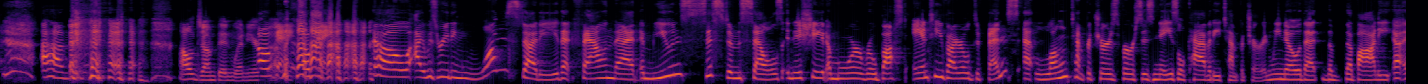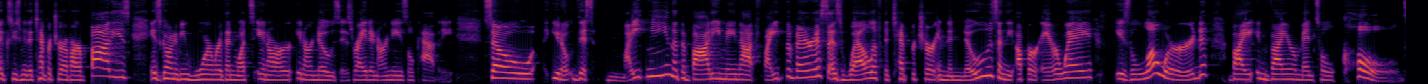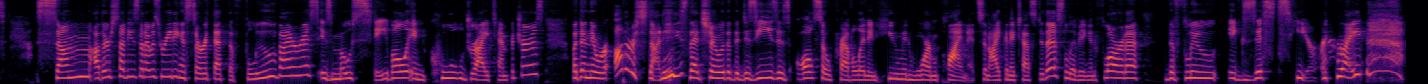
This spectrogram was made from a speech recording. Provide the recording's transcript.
um, I'll jump in when you're okay. okay. So I was reading reading one study that found that immune system cells initiate a more robust antiviral defense at lung temperatures versus nasal cavity temperature. And we know that the, the body, uh, excuse me, the temperature of our bodies is going to be warmer than what's in our in our noses, right? In our nasal cavity. So, you know, this might mean that the body may not fight the virus as well if the temperature in the nose and the upper airway is lowered by environmental cold. Some other studies that I was reading assert that the flu virus is most stable in cool, dry temperatures. But then there were other studies that show that the disease is also prevalent in humid, warm climates. And I can attest to this living in Florida the flu exists here, right?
